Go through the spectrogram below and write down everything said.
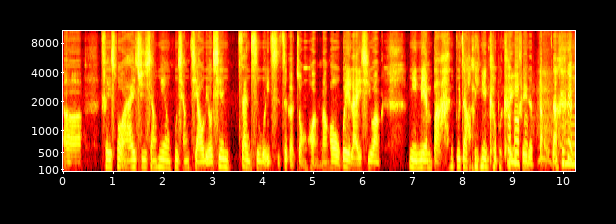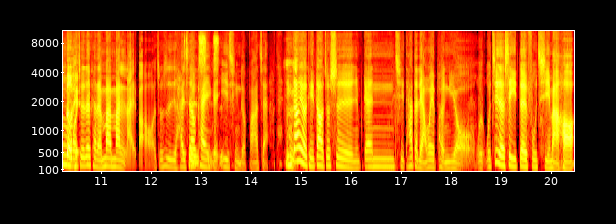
呃。Facebook、IG 上面互相交流，先暂时维持这个状况，然后未来希望明年吧，不知道明年可不可以飞得到这样。嗯、我觉得可能慢慢来吧，哦，就是还是要看一个疫情的发展。您刚刚有提到，就是你跟其他的两位朋友，嗯、我我记得是一对夫妻嘛，哈，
